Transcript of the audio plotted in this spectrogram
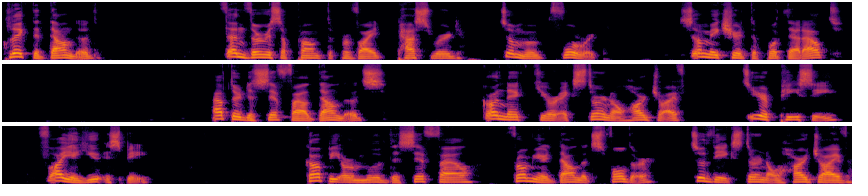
click the download. Then there is a prompt to provide password to move forward. So make sure to put that out. After the zip file downloads, connect your external hard drive to your PC via USB. Copy or move the zip file from your downloads folder to the external hard drive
